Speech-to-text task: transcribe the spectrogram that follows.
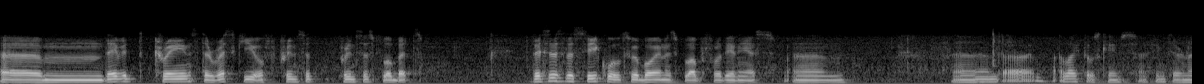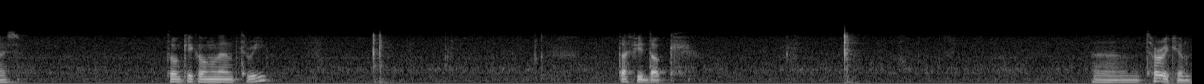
Um, David Crane's The Rescue of Princess, Princess Blobette. This is the sequel to A Boy and His Blob for the NES. Um, and uh, I like those games. I think they're nice. Donkey Kong Land 3. Daffy Duck and Turrican.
